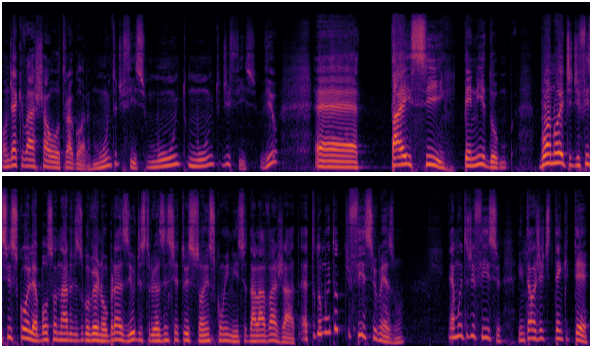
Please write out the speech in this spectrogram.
Onde é que vai achar outro agora? Muito difícil, muito, muito difícil, viu? É, Taisi Penido, Boa noite, difícil escolha. Bolsonaro desgovernou o Brasil, destruiu as instituições com o início da Lava Jato. É tudo muito difícil mesmo. É muito difícil. Então a gente tem que ter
